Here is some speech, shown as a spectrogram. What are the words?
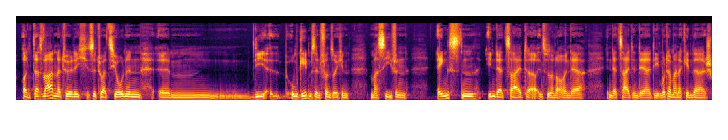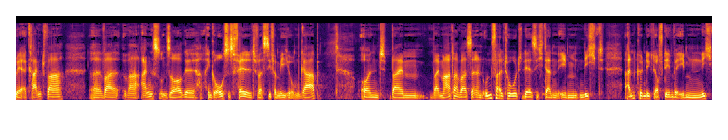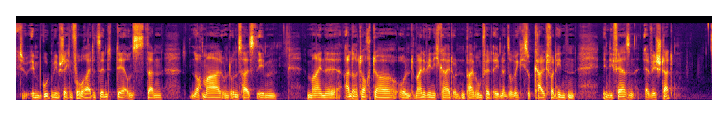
Und das waren natürlich Situationen, ähm, die umgeben sind von solchen massiven Ängsten in der Zeit, äh, insbesondere auch in der, in der Zeit, in der die Mutter meiner Kinder schwer erkrankt war, äh, war, war Angst und Sorge ein großes Feld, was die Familie umgab. Und beim, bei Martha war es dann ein Unfalltod, der sich dann eben nicht ankündigt, auf dem wir eben nicht im Guten wie im Schlechten vorbereitet sind, der uns dann nochmal und uns heißt eben meine andere Tochter und meine Wenigkeit und ein paar im Umfeld eben dann so wirklich so kalt von hinten in die Fersen erwischt hat.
